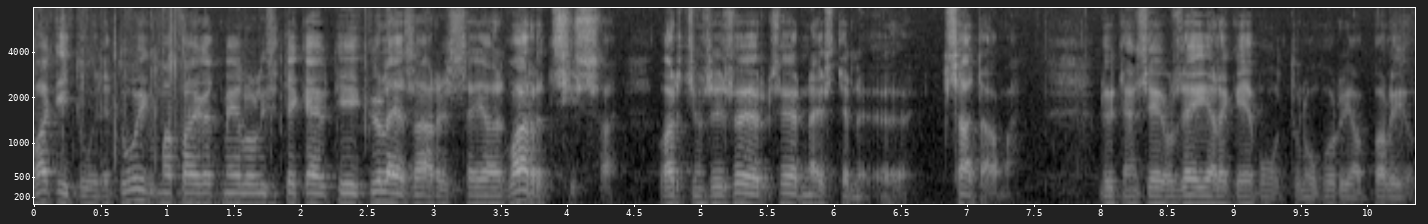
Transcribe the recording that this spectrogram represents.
Vakituiset uimapaikat meillä oli sitten käytiin Kyläsaaressa ja Vartsissa. Vartsi on se Sör, Sörnäisten satama. Nythän se on sen jälkeen muuttunut hurjan paljon.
